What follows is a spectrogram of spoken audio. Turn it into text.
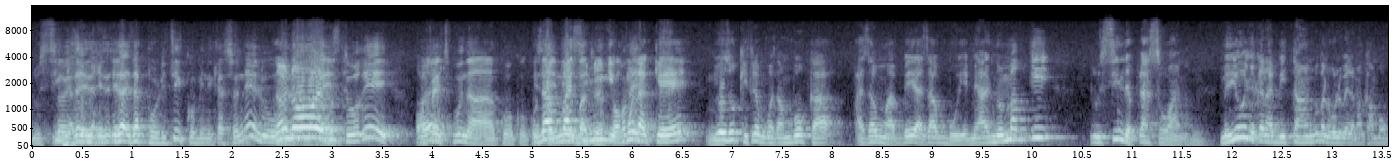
eza politique communicationnelle ou non non instauré en fait mpona eza mpasi mingi komona ke yo ozokitile mokonzi ya mboka aza mabe aza boye. Mais anomaki lusinde place wana. Mais yo oleka na bitando bana kolobela makambo.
